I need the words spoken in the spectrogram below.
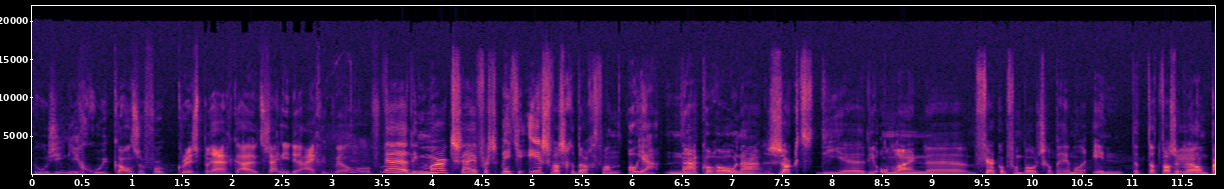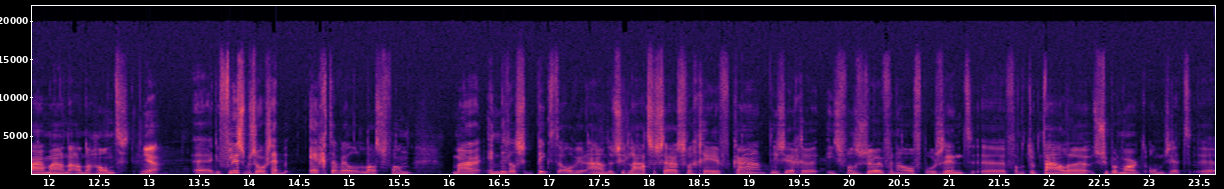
hoe zien die groeikansen voor Crisp er eigenlijk uit? Zijn die er eigenlijk wel? Of, Ja, ja, die marktcijfers. Weet je, eerst was gedacht van... Oh ja, na corona zakt die, eh, die online eh, verkoop van boodschappen helemaal in. Dat, dat was ook Mhm. wel een paar maanden aan de hand. ja. Eh, die flitsbezorgers hebben echt er wel last van. Maar inmiddels pikt het alweer aan. Dus de laatste cijfers van GFK, die zeggen iets van 7,5% eh van de totale supermarktomzet eh,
